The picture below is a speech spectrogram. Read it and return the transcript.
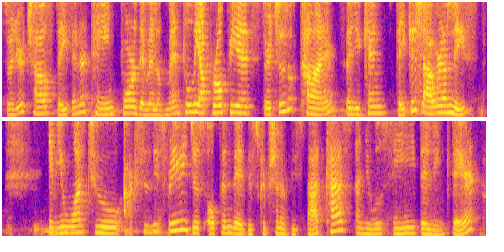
so your child stays entertained for developmentally appropriate stretches of time so you can take a shower at least. If you want to access this freebie, just open the description of this podcast and you will see the link there.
